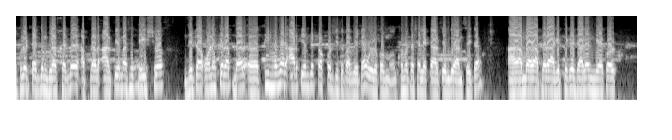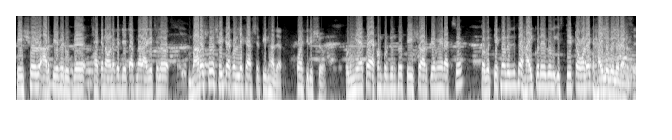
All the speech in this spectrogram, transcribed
উপরেরটা একদম গ্লাস থাকবে। আপনার আরপিএম আছে তেইশশো, যেটা অনেকের আপনার তিন হাজার আরপিএম কে টক্কর দিতে পারবে এটা। ওই রকম ক্ষমতাশালী একটা আরপিএম দিয়ে আনছে এটা। আর আমরা, আপনারা আগে থেকে জানেন, মিয়াকর তেইশশোর আরপিএম এর উপরে থাকে না। অনেকে যেটা আপনার আগে ছিল বারোশো সেটা এখন লেখে আসছে তিন হাজার, পঁয়ত্রিশশো। মিয়াকো এখন পর্যন্ত তেইশশো আরপিএম এ রাখছে। তবে টেকনোলজিতে হাই করে এবং স্পিডটা অনেক হাই লেভেলে রাখছে।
